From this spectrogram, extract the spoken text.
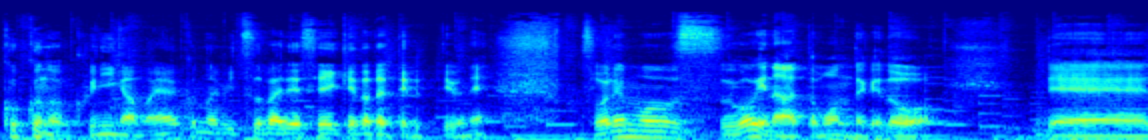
国の国が麻薬の密売で生計立ててるっていうね。それもすごいなと思うんだけどで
